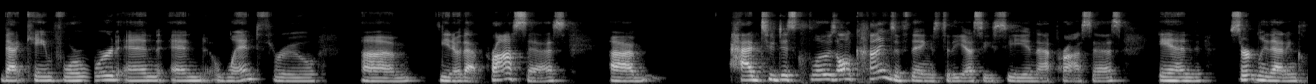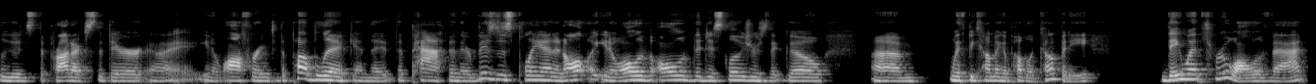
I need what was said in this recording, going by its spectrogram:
that came forward and and went through um, you know that process um, had to disclose all kinds of things to the SEC in that process and certainly that includes the products that they're uh, you know offering to the public and the the path and their business plan and all you know all of all of the disclosures that go um, with becoming a public company. They went through all of that.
